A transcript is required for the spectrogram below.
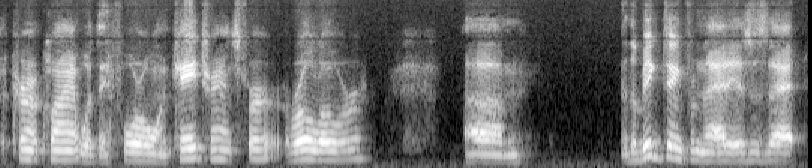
a, current client with a 401k transfer, a rollover. Um, the big thing from that is, is that,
